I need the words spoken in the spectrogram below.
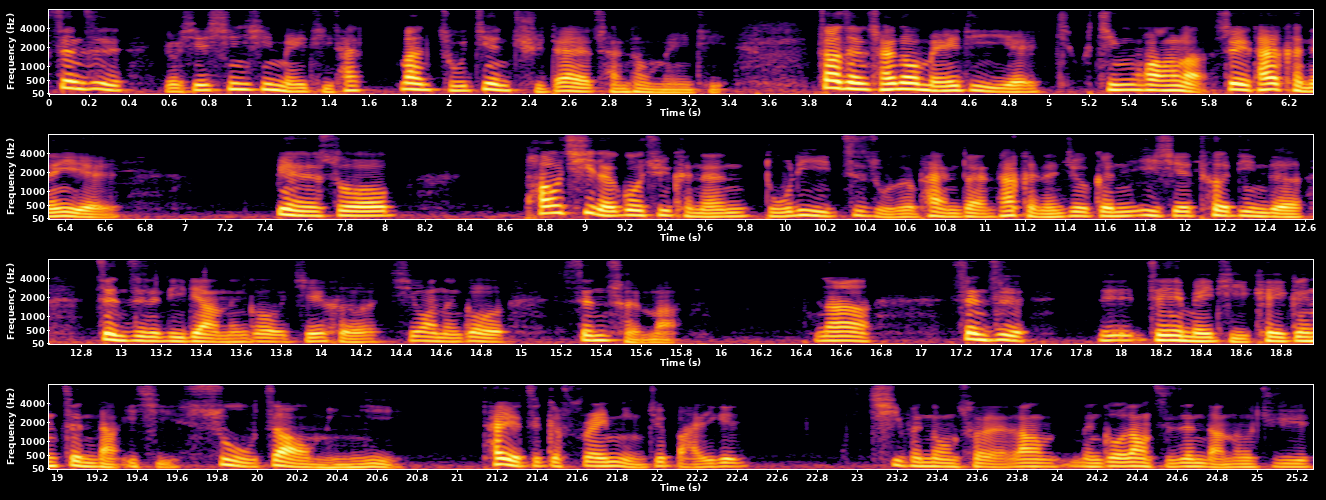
甚至有些新兴媒体，它慢逐渐取代了传统媒体，造成传统媒体也惊慌了，所以他可能也变成说抛弃了过去可能独立自主的判断，他可能就跟一些特定的政治的力量能够结合，希望能够生存嘛。那甚至这些媒体可以跟政党一起塑造民意，他有这个 framing，就把一个气氛弄出来，让能够让执政党能够继续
